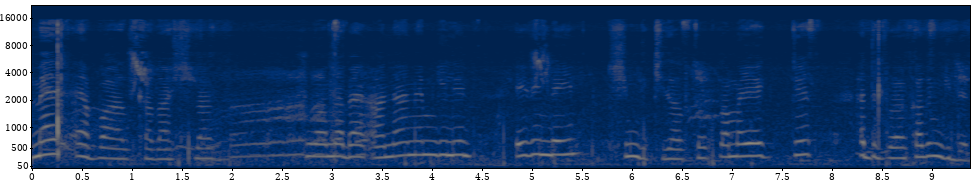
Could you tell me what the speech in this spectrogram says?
Merhaba arkadaşlar. Şu anda ben anneannem gelin evindeyim. Şimdi kiraz toplamaya gideceğiz. Hadi bırakalım gidelim.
